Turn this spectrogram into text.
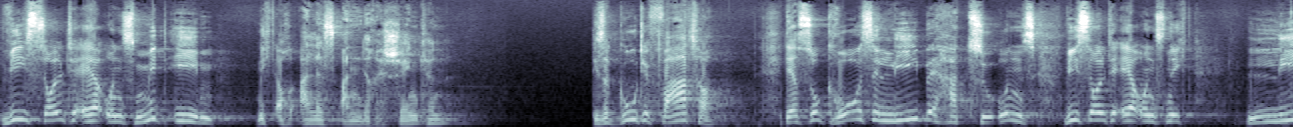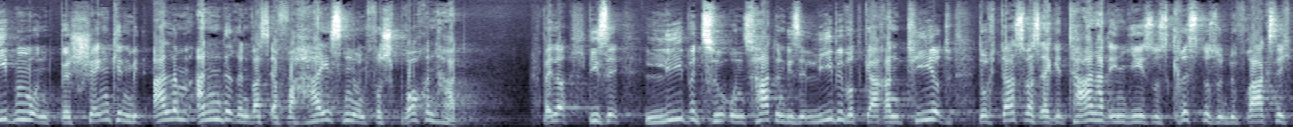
Wie sollte er uns mit ihm nicht auch alles andere schenken? Dieser gute Vater, der so große Liebe hat zu uns, wie sollte er uns nicht lieben und beschenken mit allem anderen, was er verheißen und versprochen hat? Weil er diese Liebe zu uns hat und diese Liebe wird garantiert durch das, was er getan hat in Jesus Christus. Und du fragst dich,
